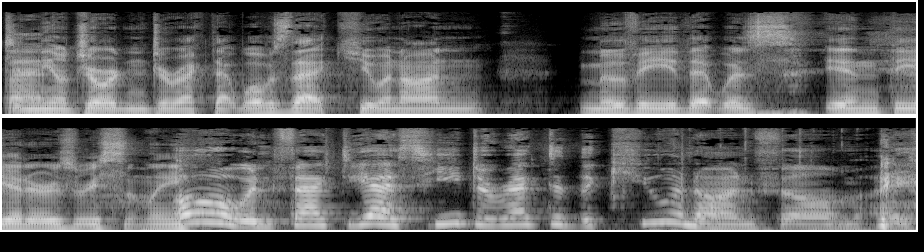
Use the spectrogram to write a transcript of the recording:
Did But- Neil Jordan direct that? What was that QAnon movie that was in theaters recently? Oh, in fact, yes, he directed the QAnon film. I,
